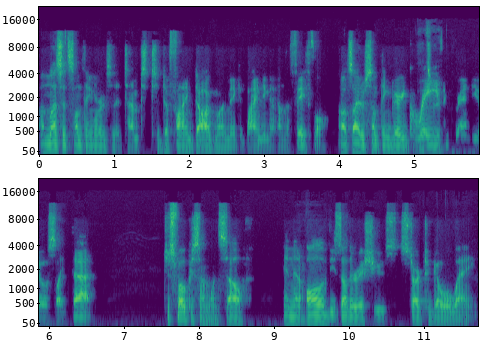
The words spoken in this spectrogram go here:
Unless it's something where it's an attempt to define dogma and make it binding on the faithful. Outside of something very grave right. and grandiose like that, just focus on oneself and then all of these other issues start to go away.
